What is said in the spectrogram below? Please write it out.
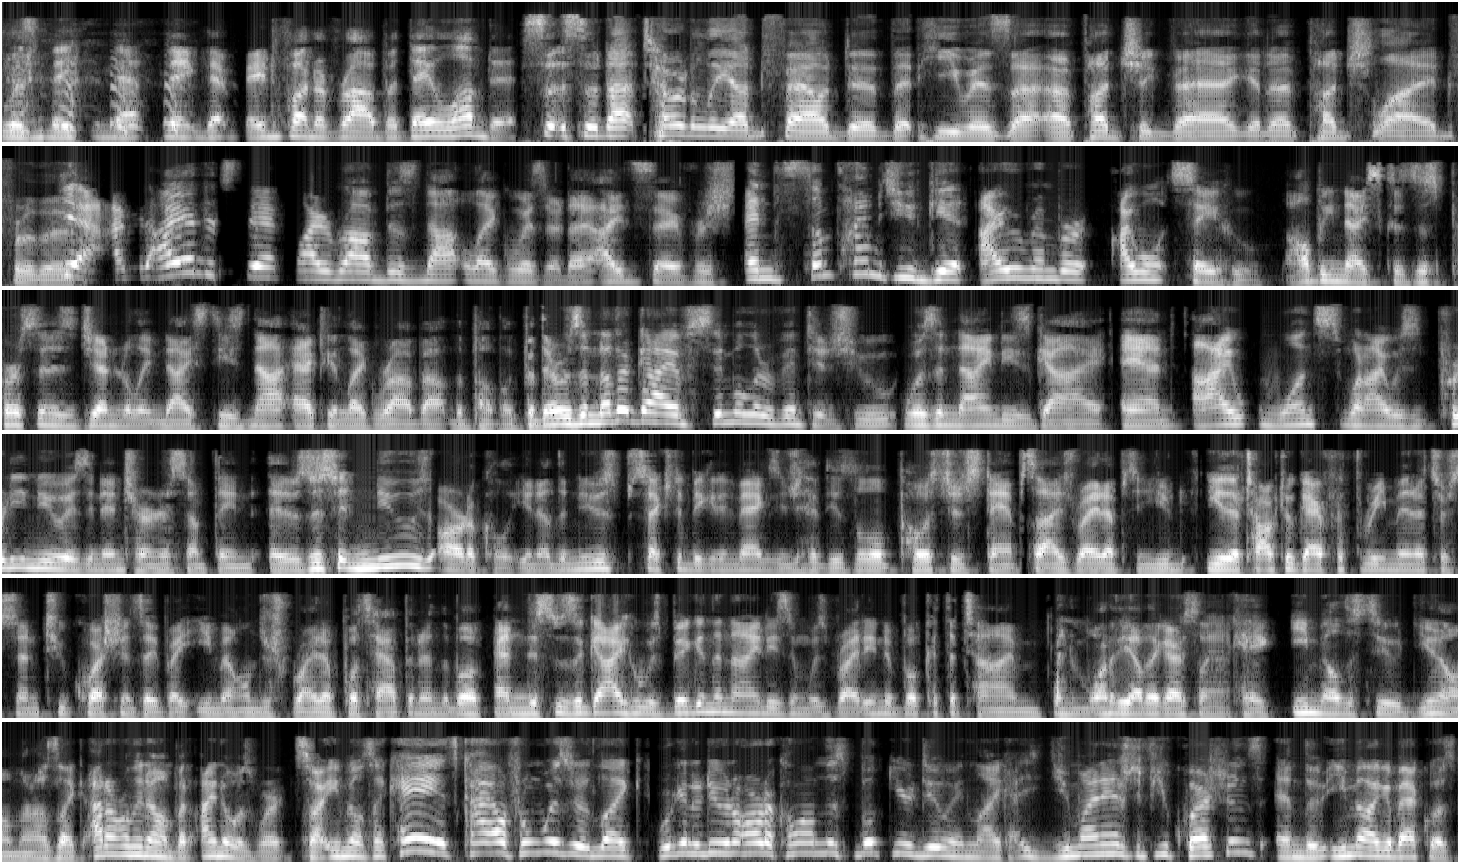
was making that thing that made fun of Rob, but they loved it. So, so not totally unfounded that he was a, a punching bag and a punchline for the. Yeah, I mean, I understand why Rob does not like Wizard. I, I'd say for sure. And sometimes you get. I remember. I won't say who. I'll be nice because this person is generally nice. He's not acting like Rob out in the public. But there was another guy of similar vintage who was a '90s guy, and I once, when I was pretty new as an intern or something, it was just a news article. You know, the news section of the Beginning of the Magazine just had these little postage stamp size write ups, and you'd either talk to a guy for three minutes or send two questions like by email and just write up what's happening in the book. And this was a guy who was big in the '90s and was writing a book at the time. And one of the other guys was like, "Hey, email this dude. You know him." And I was like, "I don't really know him, but I know his work." So I emailed like, "Hey, it's Kiel from Wizard. Like, we're gonna do an article on this book you're doing. Like, do you mind answering a few questions?" And the email I got back was,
